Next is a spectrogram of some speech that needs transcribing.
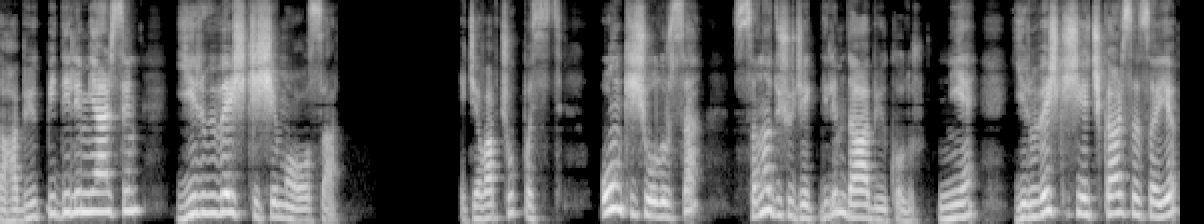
daha büyük bir dilim yersin. 25 kişi mi olsa? E cevap çok basit. 10 kişi olursa sana düşecek dilim daha büyük olur. Niye? 25 kişiye çıkarsa sayı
